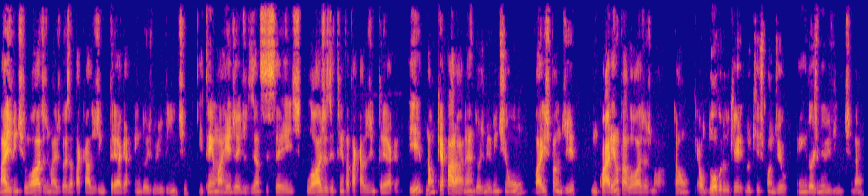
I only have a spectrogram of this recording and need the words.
Mais 20 lojas, mais dois atacados de entrega em 2020 e tem uma rede aí de 206 lojas e 30 atacados de entrega. E não quer parar, né? 2021 vai expandir em 40 lojas novas. Então, é o dobro do que, do que expandiu em 2020, né?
